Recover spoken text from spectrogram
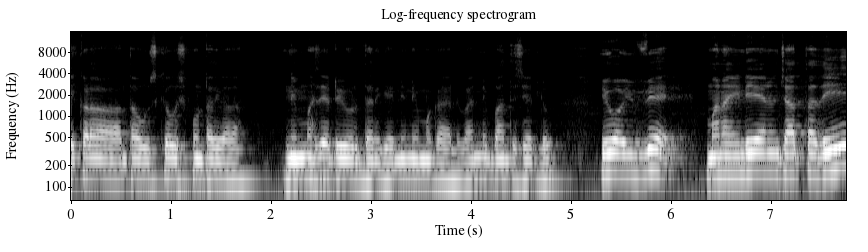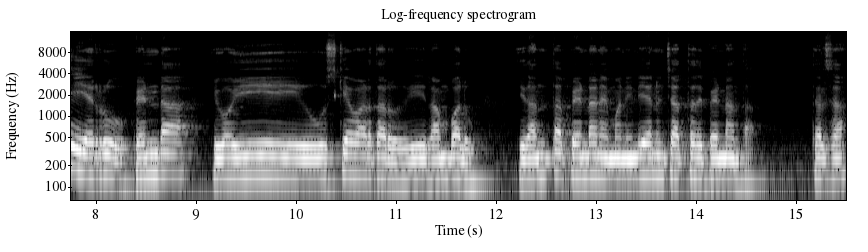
ఇక్కడ అంతా ఉసుకే ఉసుకుంటుంది కదా. నిమ్మ చెట్టు చూడు దానికి ఎన్ని నిమ్మకాయలు ఇవన్నీ బంతి చెట్లు. ఇగో ఇవే మన ఇండియా నుంచి వస్తుంది ఎర్రు పెండ. ఇగో ఈ ఉసుకే వాడతారు ఈ రంబలు. ఇదంతా పెండనే మన ఇండియా నుంచి వస్తుంది పెండ అంతా తెలుసా?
